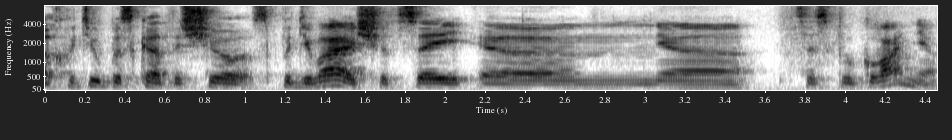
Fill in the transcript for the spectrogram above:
е, хотів би сказати, що сподіваюся, що цей, е, м, е, це спілкування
